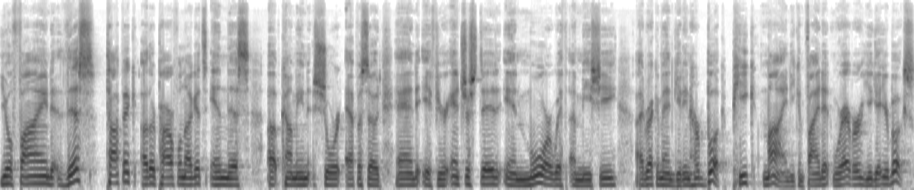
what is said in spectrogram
You'll find this topic, other powerful nuggets in this upcoming short episode. And if you're interested in more with Amishi, I'd recommend getting her book, Peak Mind. You can find it wherever you get your books.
